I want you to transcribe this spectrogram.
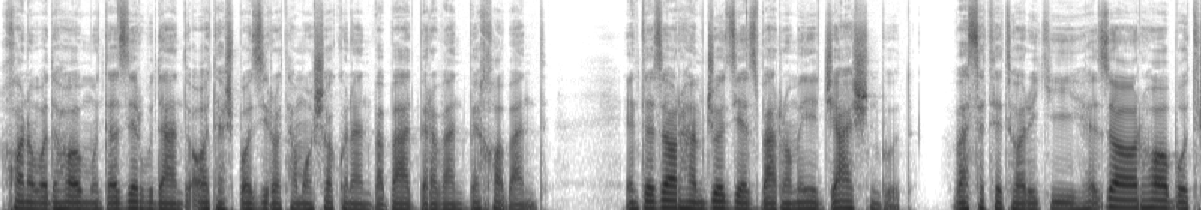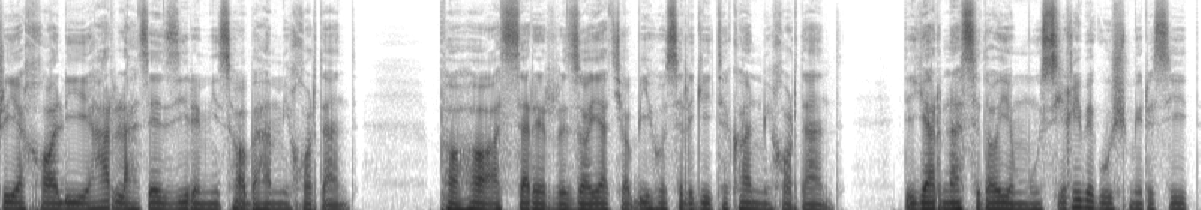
خانواده ها منتظر بودند آتش بازی را تماشا کنند و بعد بروند بخوابند. انتظار هم جزی از برنامه جشن بود. وسط تاریکی هزارها بطری خالی هر لحظه زیر میزها به هم میخوردند. پاها از سر رضایت یا بیحسلگی تکان میخوردند. دیگر نه صدای موسیقی به گوش می رسید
